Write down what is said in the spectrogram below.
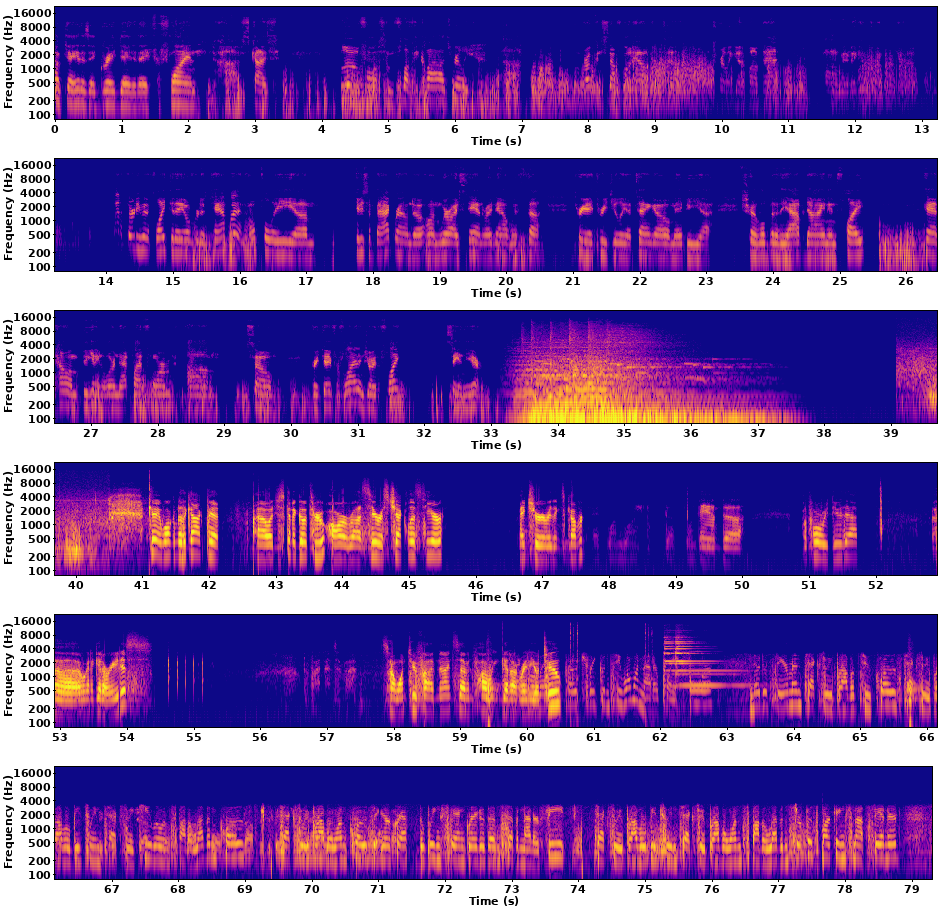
Okay, it is a great day today for flying. Uh, sky's blue, full of some fluffy clouds. Really, uh, some broken stuff low down, but uh, looks really good above that. Uh, I'm going to make a quick, uh, about a 30 minute flight today over to Tampa and hopefully um, give you some background uh, on where I stand right now with uh, 383 Juliet Tango, maybe share a little bit of the Avidyne in flight and how I'm beginning to learn that platform. Um, so, great day for flying. Enjoy the flight. See you in the air. Okay, welcome to the cockpit. Uh, we're just going to go through our uh, Cirrus checklist here. Make sure everything's covered. And uh, before we do that, uh, we're going to get our ATIS. So 125975, we can get on radio 2. Approach frequency 119.4. Notice airman, taxiway Bravo 2 closed, taxiway Bravo between taxiway Kilo and spot 11 closed, taxiway Bravo 1 closed, the aircraft, the wingspan greater than 700 feet, taxiway Bravo between taxiway Bravo 1 spot 11 surface markings not standard,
